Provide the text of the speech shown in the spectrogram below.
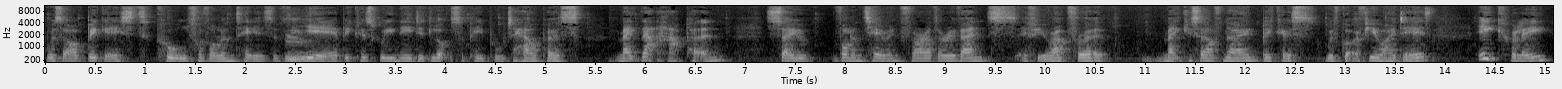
was our biggest call for volunteers of the year because we needed lots of people to help us make that happen. So, volunteering for other events, if you're up for it, make yourself known because we've got a few ideas. Equally,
